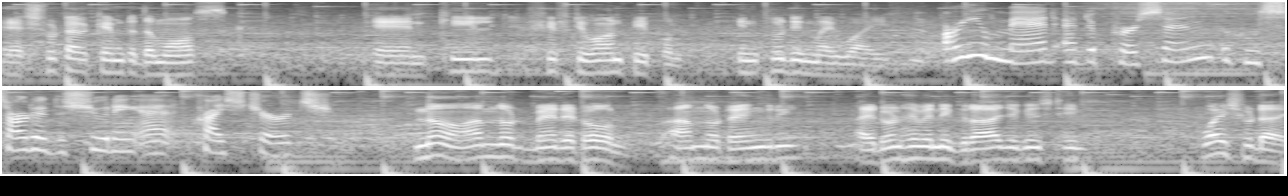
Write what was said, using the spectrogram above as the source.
a shooter came to the mosque and killed 51 people, including my wife. Are you mad at the person who started the shooting at Christchurch? No, I'm not mad at all. I'm not angry. I don't have any grudge against him. Why should I?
